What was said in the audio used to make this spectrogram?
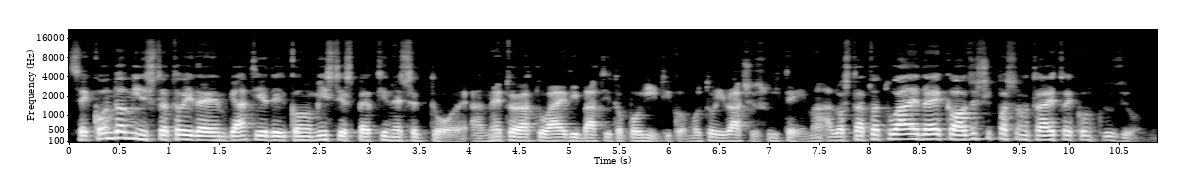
Secondo amministratori delegati ed economisti esperti nel settore, al netto dell'attuale dibattito politico molto vivace sul tema, allo stato attuale delle cose si possono trarre tre conclusioni.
